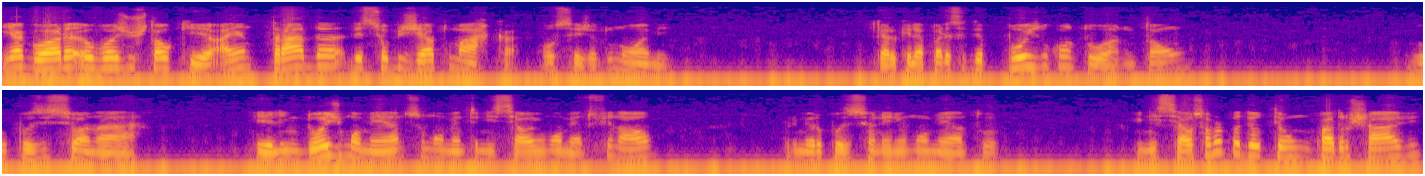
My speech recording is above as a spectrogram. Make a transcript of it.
E agora eu vou ajustar o que? A entrada desse objeto marca, ou seja, do nome. Quero que ele apareça depois do contorno, então vou posicionar ele em dois momentos, um momento inicial e um momento final. Primeiro posicionei em um momento inicial só para poder ter um quadro-chave.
